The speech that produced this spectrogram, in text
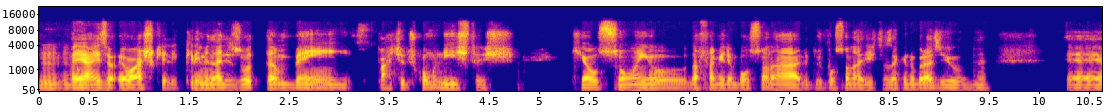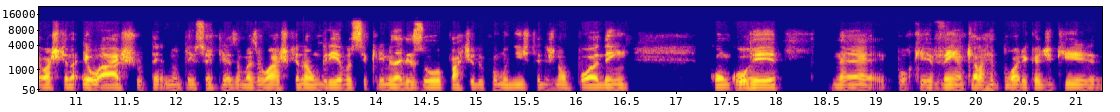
Uhum. Aliás, eu, eu acho que ele criminalizou também partidos comunistas, que é o sonho da família Bolsonaro e dos bolsonaristas aqui no Brasil, né? É, eu acho que eu acho, não tenho certeza, mas eu acho que na Hungria você criminalizou o Partido Comunista, eles não podem concorrer, né? Porque vem aquela retórica de que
